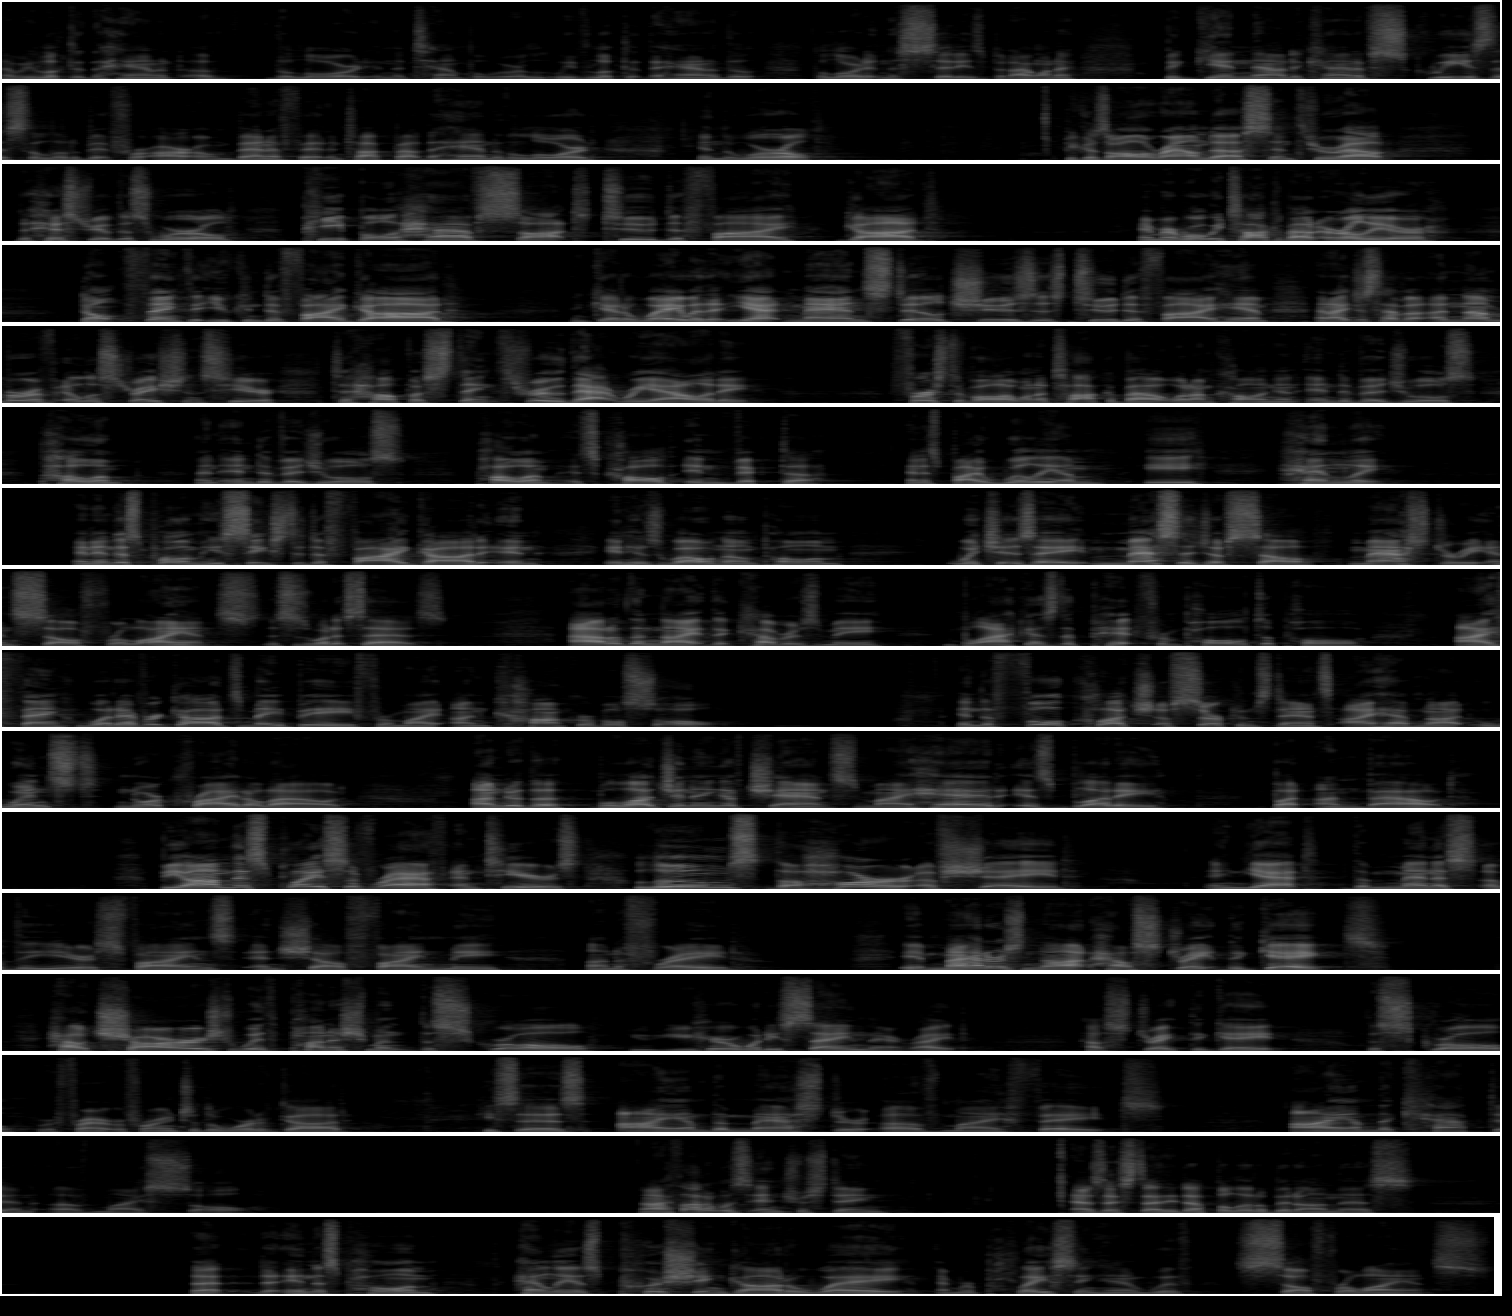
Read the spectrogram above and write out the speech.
Now, we looked at the hand of the Lord in the temple. we have looked at the hand of the, the Lord in the cities. But I want to begin now to kind of squeeze this a little bit for our own benefit and talk about the hand of the Lord in the world. Because all around us and throughout the history of this world, people have sought to defy God. And remember what we talked about earlier don't think that you can defy God and get away with it. Yet man still chooses to defy him. And I just have a, a, number of illustrations here to help us think through that reality. First of all, I want to talk about what I'm calling an individual's poem. An individual's poem. It's called Invictus, and it's by William E. Henley. And in this poem, he seeks to defy God in, in his well known poem, which is a message of self mastery and self reliance. This is what it says out of the night that covers me, black as the pit from pole to pole, I thank whatever gods may be for my unconquerable soul. In the full clutch of circumstance, I have not winced nor cried aloud. Under the bludgeoning of chance, my head is bloody, but unbowed. Beyond this place of wrath and tears looms the horror of shade, and yet the menace of the years finds and shall find me unafraid. It matters not how strait the gate, how charged with punishment the scroll. You, you hear what he's saying there, right? How straight the gate, the scroll, refer, referring to the Word of God. He says, I am the master of my fate. I am the captain of my soul. Now, I thought it was interesting as I studied up a little bit on this that in this poem, Henley is pushing God away and replacing him with self reliance.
